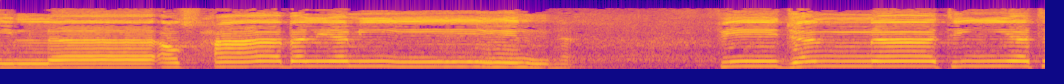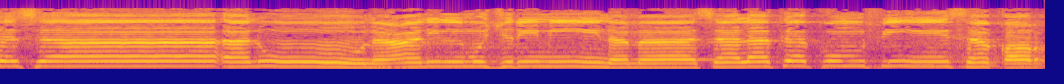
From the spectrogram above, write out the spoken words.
إلا أصحاب اليمين. في جنات يتساءلون عن المجرمين ما سلككم في سقر ۖ.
